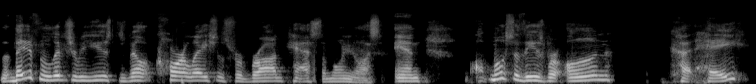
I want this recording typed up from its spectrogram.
the data from the literature we used to develop correlations for broadcast ammonia loss. And most of these were on cut hay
